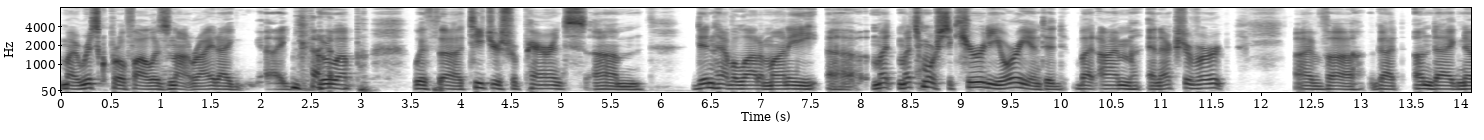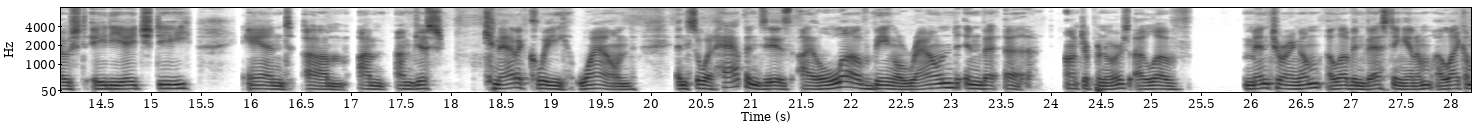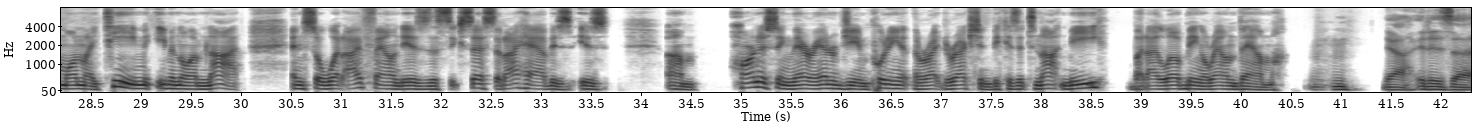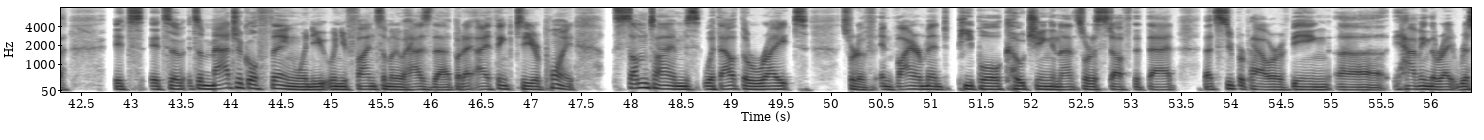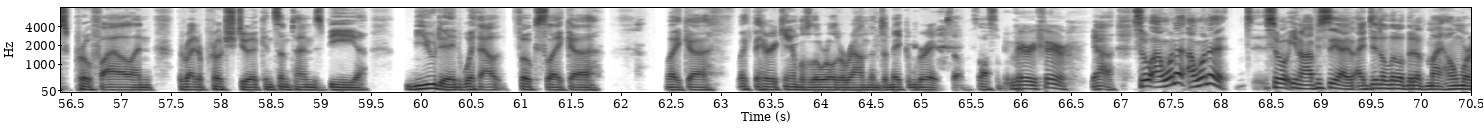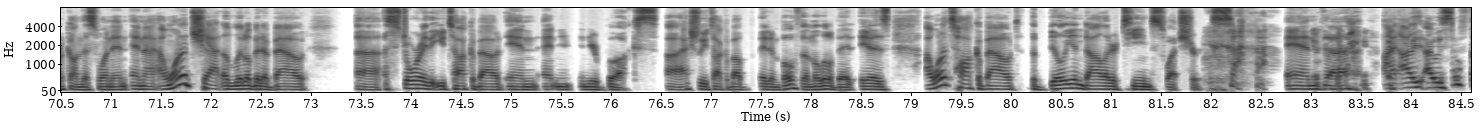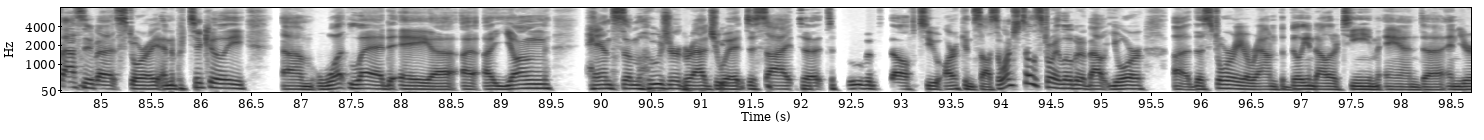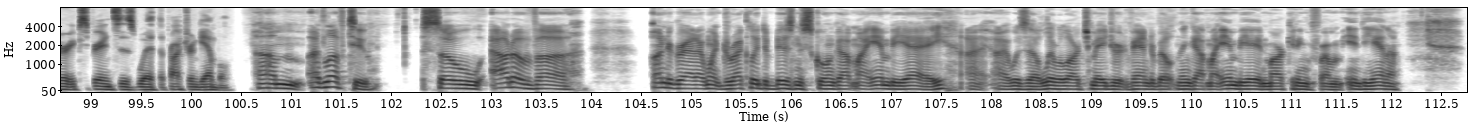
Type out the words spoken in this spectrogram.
My risk profile is not right. I, I grew up with uh, teachers for parents. Um, didn't have a lot of money, uh, much, much more security oriented, but I'm an extrovert. I've uh, got undiagnosed ADHD, and um, I'm I'm just kinetically wound. And so what happens is I love being around inve- uh, entrepreneurs. I love mentoring them. I love investing in them. I like them on my team, even though I'm not. And so what I've found is the success that I have is is um, harnessing their energy and putting it in the right direction because it's not me, but I love being around them. Mm-hmm. Yeah, it is. Uh, it's it's a it's a magical thing when you when you find someone who has that. But I, I, think to your point, sometimes without the right sort of environment, people, coaching, and that sort of stuff, that that that superpower of being uh, having the right risk profile and the right approach to it can sometimes be muted without folks like uh, like uh like the Harry Campbells of the world around them to make them great. So it's awesome. Very fair. Yeah. So I want to I want to so you know obviously I, I, did a little bit of my homework on this one and and I, I want to chat a little bit about uh, a story that you talk about in in, in your books. Uh, actually, you talk about it in both of them a little bit. Is I want to talk about the billion dollar team sweatshirts, and uh, I, I, I was so fascinated by that story, and particularly um, what led a, uh, a, a young handsome Hoosier graduate decide to, to move himself to Arkansas. So why don't you tell the story a little bit about your uh, the story around the billion dollar team and uh, and your experiences with the Procter and Gamble? Um, I'd love to. So out of uh, undergrad, I went directly to business school and got my MBA. I, I was a liberal arts major at Vanderbilt and then got my MBA in marketing from Indiana.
